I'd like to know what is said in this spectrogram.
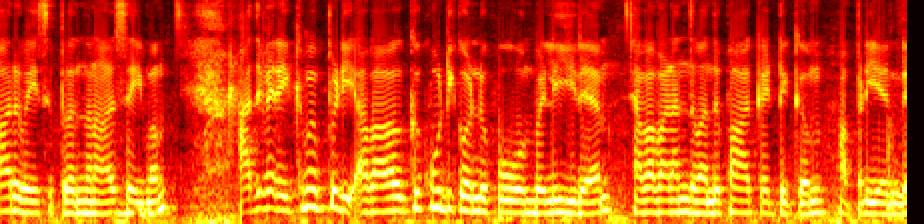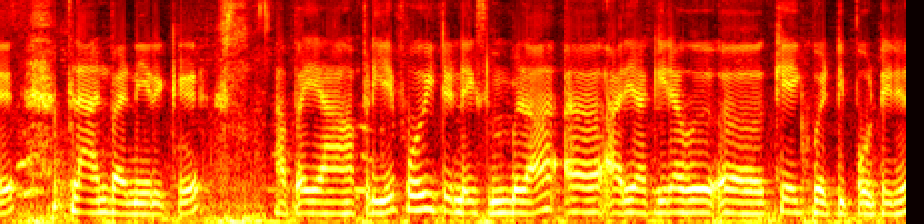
ஆறு வயசு பிறந்த நாள் செய்வோம். அது வரைக்கும் இப்படி. அவளுக்கு கூட்டி கொண்டு போவோம் வெளியில். அவள் வளர்ந்து வந்து பார்க்கட்டுக்கும் அப்படின்ட்டு பிளான் பண்ணியிருக்கு. அப்போ அப்படியே போயிட்டு சிம்பிளாக அரியாக்கு இரவு கேக் வெட்டி போட்டுட்டு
